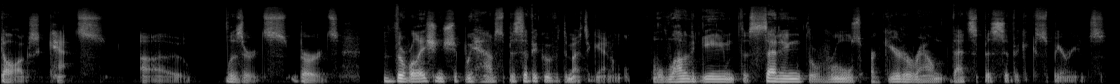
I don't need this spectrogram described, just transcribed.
dogs, cats, uh, lizards, birds. The relationship we have specifically with domestic animals. A lot of the game, the setting, the rules are geared around that specific experience.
